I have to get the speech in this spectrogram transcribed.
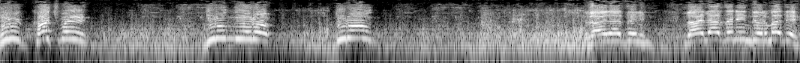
Durun kaçmayın. Durun diyorum. Durun. Raylardan in. Raylardan in diyorum hadi.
